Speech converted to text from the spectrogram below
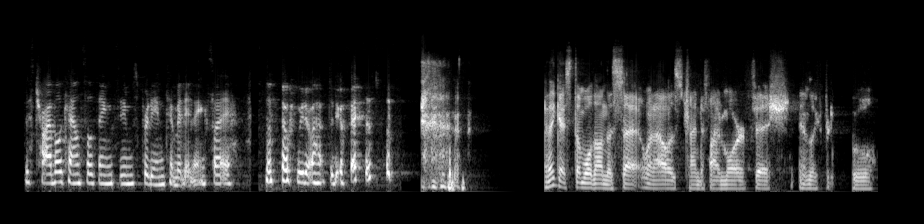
This tribal council thing seems pretty intimidating, so I hope we don't have to do it. I think I stumbled on the set when I was trying to find more fish, and it looked pretty cool.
